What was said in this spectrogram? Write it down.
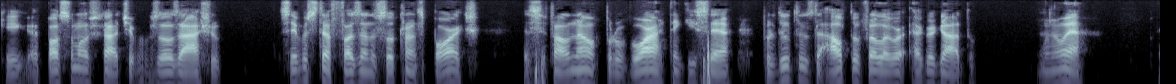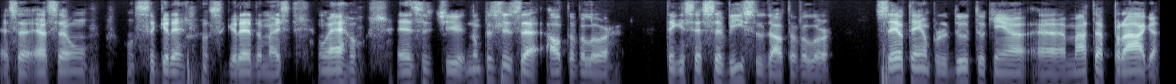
que eu posso mostrar. Tipo, as pessoas acham, se você está fazendo seu transporte, você fala, não, para voar tem que ser produtos de alto valor agregado. Não é. Essa, essa é um, um segredo, um segredo, mas um erro. Esse não precisa alto valor, tem que ser serviço de alto valor. Se eu tenho um produto que uh, mata praga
